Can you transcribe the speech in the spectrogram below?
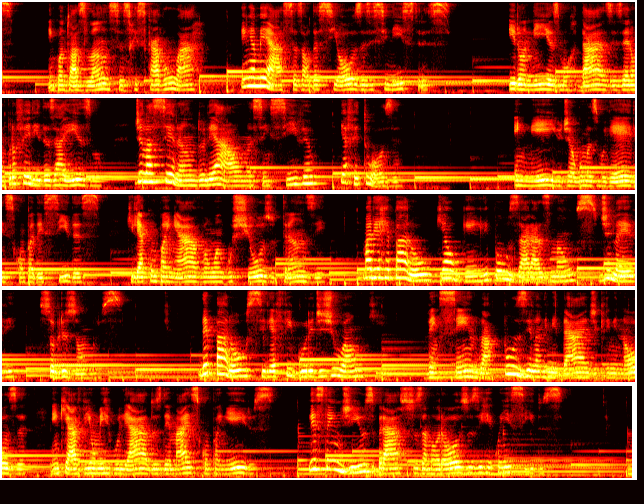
enquanto as lanças riscavam o ar em ameaças audaciosas e sinistras. Ironias mordazes eram proferidas a esmo, dilacerando-lhe a alma sensível e afetuosa. Em meio de algumas mulheres compadecidas que lhe acompanhavam o angustioso transe, Maria reparou que alguém lhe pousara as mãos de leve sobre os ombros. Deparou-se-lhe a figura de João que, vencendo a pusilanimidade criminosa em que haviam mergulhado os demais companheiros, lhe estendia os braços amorosos e reconhecidos.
